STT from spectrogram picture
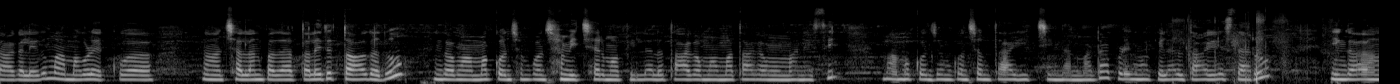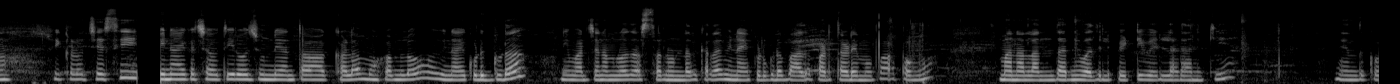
తాగలేదు. మా అమ్మ కూడా ఎక్కువ చల్లని పదార్థాలు అయితే తాగదు. ఇంకా మా అమ్మ కొంచెం కొంచెం ఇచ్చారు మా పిల్లలు. తాగమమ్మ తాగమమ్మ అనేసి మా అమ్మ కొంచెం కొంచెం తాగి ఇచ్చింది అనమాట అప్పుడు ఇంకా మా పిల్లలు తాగేస్తారు. ఇంకా ఇక్కడ వచ్చేసి వినాయక చవితి రోజు ఉండేంత కళ ముఖంలో వినాయకుడికి కూడా. నిమజ్జనం రోజు అస్సలు ఉండదు కదా. వినాయకుడు కూడా బాధపడతాడేమో పాపము. మనలందరినీ వదిలిపెట్టి వెళ్ళడానికి. ఎందుకో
